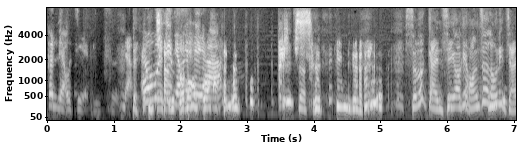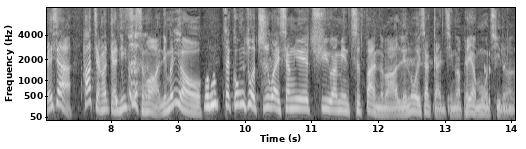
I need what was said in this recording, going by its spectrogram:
更了解彼此这样。哎，会不会越描越黑啊？是的。什么感情？OK，黄振龙，你讲一下，他讲的感情是什么？你们有在工作之外相约去外面吃饭的吗？联络一下感情啊，培养默契的吗？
